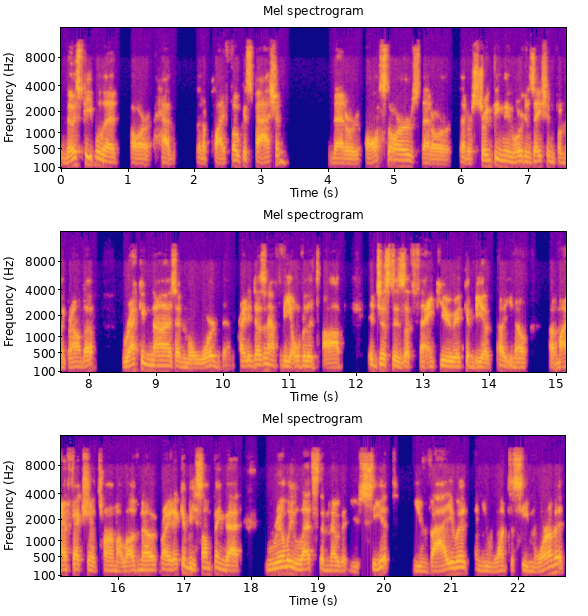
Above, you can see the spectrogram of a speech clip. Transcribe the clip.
those people that are have that apply focused passion, that are all stars, that are that are strengthening the organization from the ground up, recognize and reward them. Right? It doesn't have to be over the top. It just is a thank you. It can be a, a you know a my affectionate term, a love note. Right? It can be something that really lets them know that you see it, you value it, and you want to see more of it.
